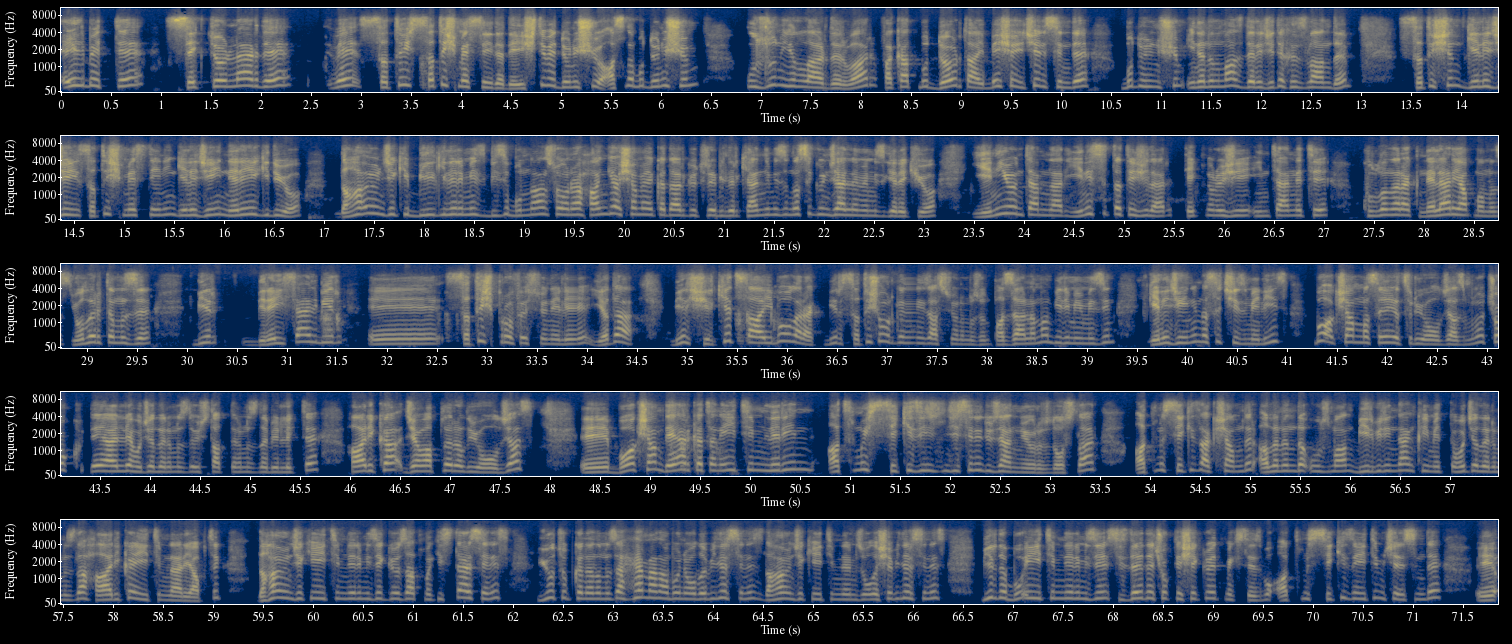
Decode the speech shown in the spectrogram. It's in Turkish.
Elbette sektörler de ve satış satış mesleği de değişti ve dönüşüyor. Aslında bu dönüşüm uzun yıllardır var fakat bu 4 ay 5 ay içerisinde bu dönüşüm inanılmaz derecede hızlandı. Satışın geleceği, satış mesleğinin geleceği nereye gidiyor? Daha önceki bilgilerimiz bizi bundan sonra hangi aşamaya kadar götürebilir? Kendimizi nasıl güncellememiz gerekiyor? Yeni yöntemler, yeni stratejiler, teknolojiyi, interneti kullanarak neler yapmamız, yol haritamızı bir bireysel bir e, satış profesyoneli ya da bir şirket sahibi olarak bir satış organizasyonumuzun, pazarlama birimimizin geleceğini nasıl çizmeliyiz? Bu akşam masaya yatırıyor olacağız bunu. Çok değerli hocalarımızla, üstadlarımızla birlikte harika cevaplar alıyor olacağız. E, bu akşam değer katan eğitimlerin 68.sini düzenliyoruz dostlar. 68 akşamdır alanında uzman, birbirinden kıymetli hocalarımızla harika eğitimler yaptık. Daha önceki eğitimlerimize göz atmak isterseniz YouTube kanalımıza hemen abone olabilirsiniz. Daha önceki eğitimlerimize ulaşabilirsiniz. Bir de bu eğitimlerimizi sizlere de çok teşekkür etmek isteriz. Bu 68 eğitim içerisinde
